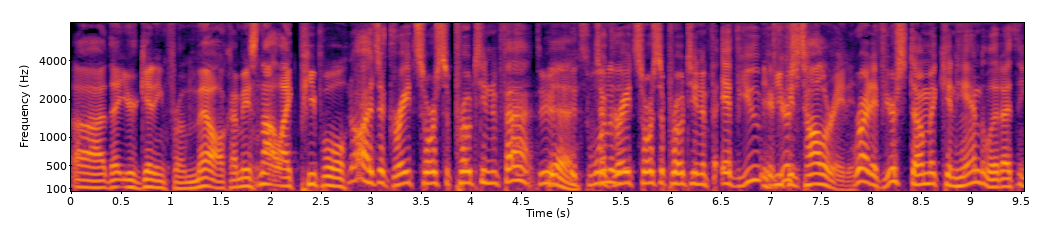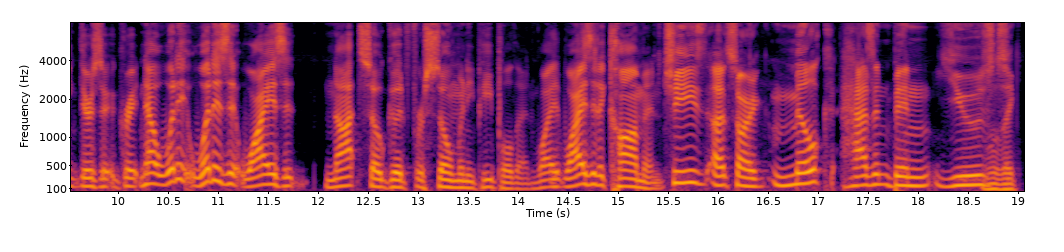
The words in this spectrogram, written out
uh, that you're getting from milk. I mean, it's not like people. No, it's a great source of protein and fat. Dude, Yeah. it's It's one a of great the, source of protein and fat. If you If you can tolerate it. right? If your stomach can handle it, I think there's a great. Now, what it, what is it? Why is it not so good for so many people? Then why why is it a common? cheese. Uh, sorry, milk hasn't been used It was like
